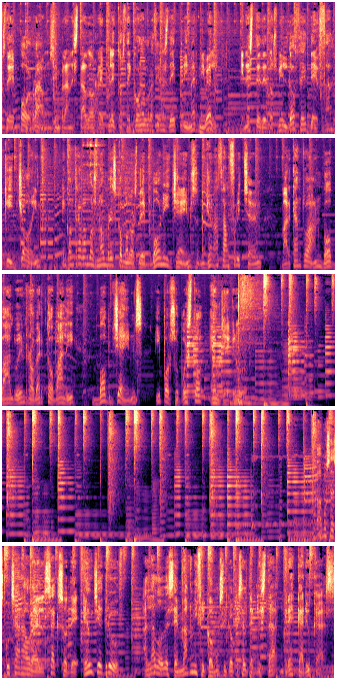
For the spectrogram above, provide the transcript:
De Paul Brown siempre han estado repletos de colaboraciones de primer nivel. En este de 2012, de Funky Joint, encontrábamos nombres como los de Bonnie James, Jonathan Fritchen, Marc Antoine, Bob Baldwin, Roberto Bali, Bob James y por supuesto Euge Groove. Vamos a escuchar ahora el saxo de Euge Groove al lado de ese magnífico músico que es el teclista Greg Carucas.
